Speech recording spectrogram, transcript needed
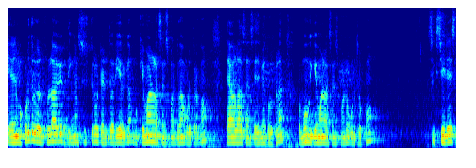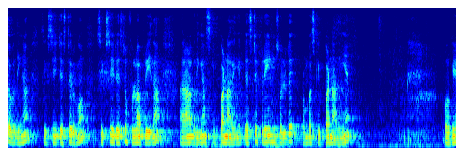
இது நம்ம கொடுத்துருக்கிறது ஃபுல்லாகவே பார்த்தீங்கன்னா சிக்ஸ்த் த்ரூ டென்த் வரையும் இருக்குது முக்கியமான லெசன்ஸ் மட்டும் தான் கொடுத்துருக்கோம். தேவையில்லாத லெசன்ஸ் எதுவுமே கொடுக்கல. ரொம்ப முக்கியமான லெசன்ஸ் மட்டும் கொடுத்துருப்போம். சிக்ஸ்டி டேஸில் பார்த்தீங்கன்னா சிக்ஸ்டி டெஸ்ட் இருக்கும். சிக்ஸ்டி டெஸ்ட்டும் ஃபுல்லாக ஃப்ரீ தான். அதனால் பார்த்தீங்கன்னா ஸ்கிப் பண்ணாதீங்க. டெஸ்ட்டு ஃப்ரீன்னு சொல்லிட்டு ரொம்ப ஸ்கிப் பண்ணாதீங்க. ஓகே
